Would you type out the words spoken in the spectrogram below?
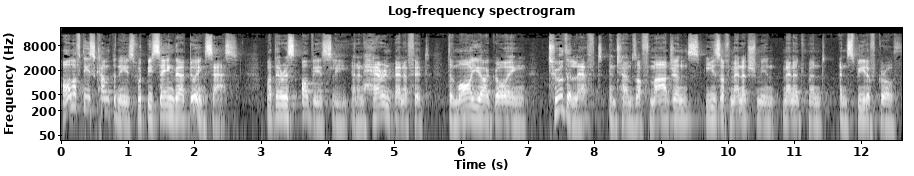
all of these companies would be saying they're doing SaaS, but there is obviously an inherent benefit the more you are going to the left in terms of margins, ease of management, management and speed of growth.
